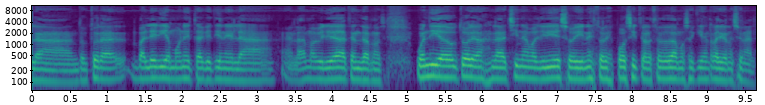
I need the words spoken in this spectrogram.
la doctora Valeria Moneta, que tiene la, amabilidad de atendernos. Buen día, doctora. La China Valdivieso y Néstor Espósito, la saludamos aquí en Radio Nacional.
